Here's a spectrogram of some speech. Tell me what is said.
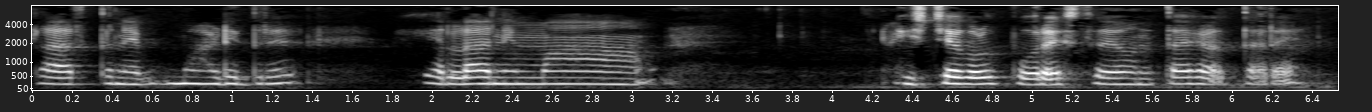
ಪ್ರಾರ್ಥನೆ ಮಾಡಿದರೆ ಎಲ್ಲ ನಿಮ್ಮ ಇಷ್ಟಗಳು ಪೂರೈಸ್ತೇವೆ ಅಂತ ಹೇಳ್ತಾರೆ.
